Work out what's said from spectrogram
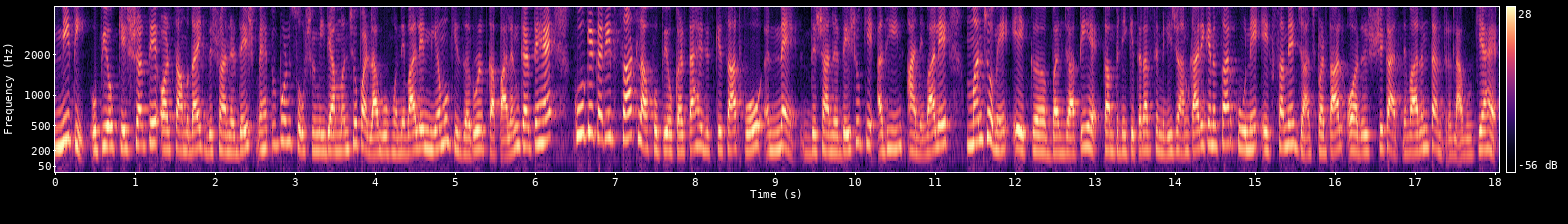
नीति, उपयोग की शर्तें और सामुदायिक दिशा निर्देश महत्वपूर्ण सोशल मीडिया मंचों पर लागू होने वाले नियमों की ज़रूरत का पालन करते हैं। कू के करीब साठ लाख उपयोगकर्ता है, जिसके साथ वो नए दिशा निर्देशों के अधीन आने वाले मंचों में एक बन जाती है। कंपनी की तरफ़ से मिली जानकारी के अनुसार कू ने एक समय जाँच पड़ताल और शिकायत निवारण तंत्र लागू किया है।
